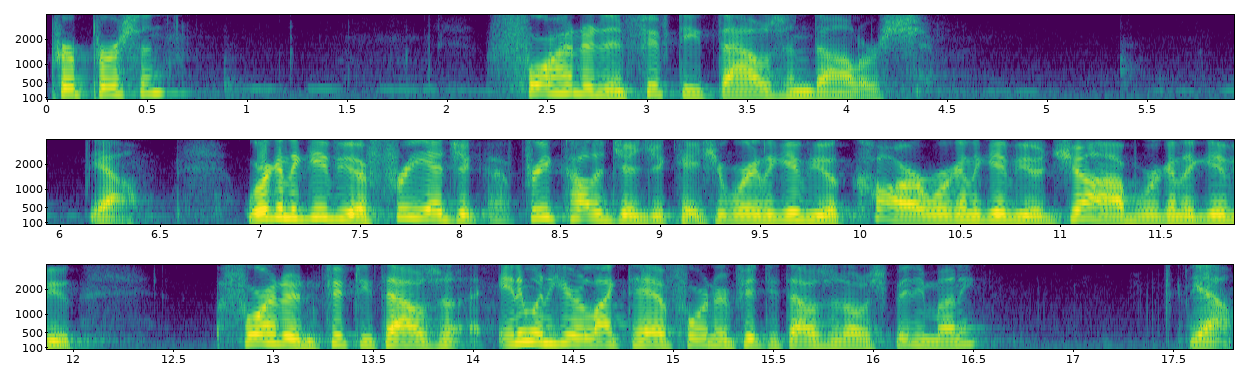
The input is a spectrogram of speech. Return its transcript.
Per person? $450,000. Yeah. We're going to give you a free, edu- free college education. We're going to give you a car. We're going to give you a job. We're going to give you 450,000. Anyone here like to have $450,000 spending money? Yeah.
